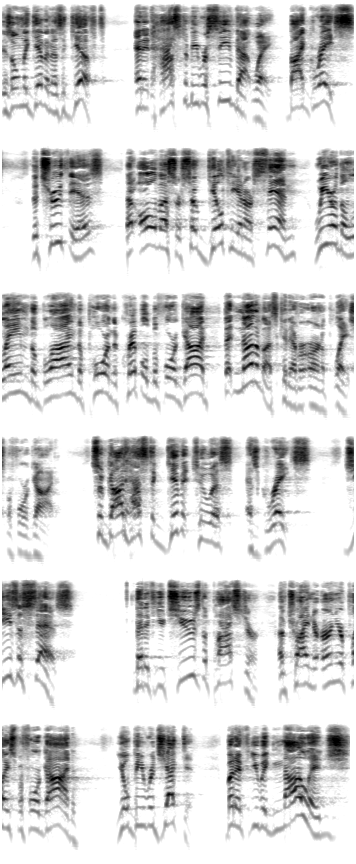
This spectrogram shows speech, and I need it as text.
is only given as a gift and it has to be received that way by grace. The truth is that all of us are so guilty in our sin. We are the lame, the blind, the poor, and the crippled before God that none of us could ever earn a place before God. So God has to give it to us as grace. Jesus says that if you choose the posture of trying to earn your place before God, you'll be rejected. But if you acknowledge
